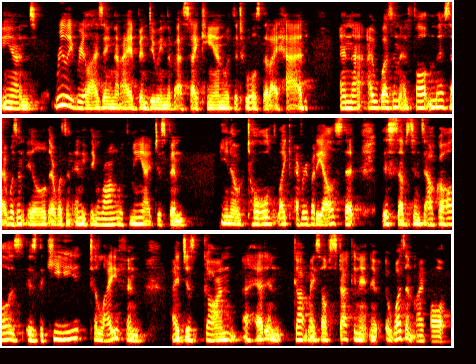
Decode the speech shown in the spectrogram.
and really realizing that I had been doing the best I can with the tools that I had and that I wasn't at fault in this. I wasn't ill. There wasn't anything wrong with me. I'd just been, you know, told like everybody else that this substance alcohol is is the key to life, and I'd just gone ahead and got myself stuck in it, and it, it wasn't my fault.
